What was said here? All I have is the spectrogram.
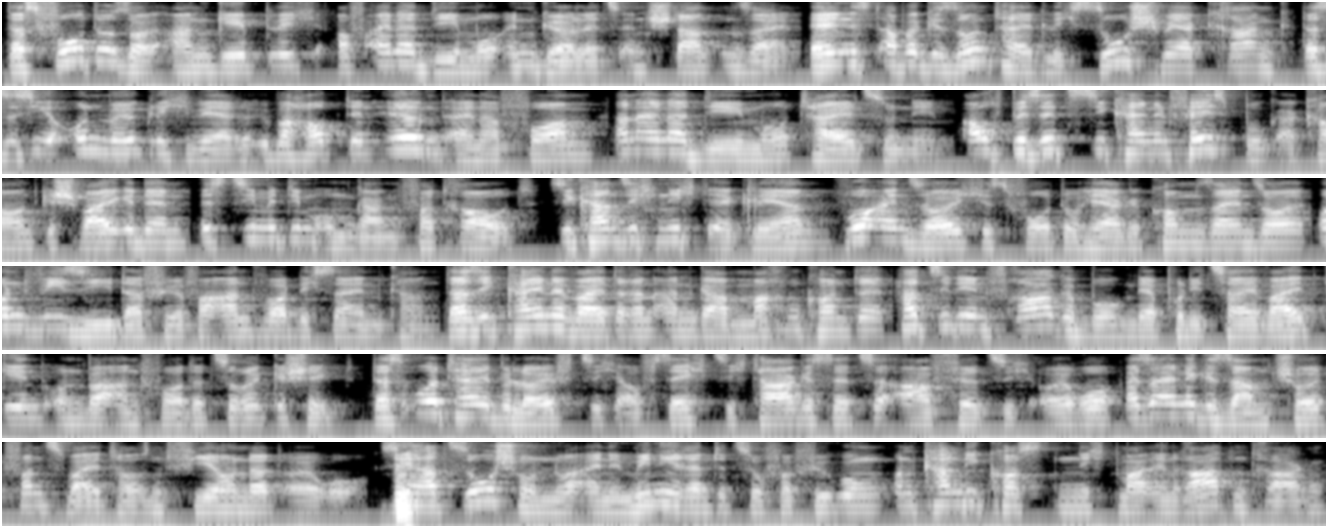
Das Foto soll angeblich auf einer Demo in Görlitz entstanden sein. Ellen ist aber gesundheitlich so schwer krank, dass es ihr unmöglich wäre, überhaupt in irgendeiner Form an einer Demo teilzunehmen. Auch besitzt sie keinen Facebook-Account, geschweige denn ist sie mit dem Umgang vertraut. Sie kann sich nicht erklären, wo ein solches Foto hergekommen sein soll, soll und wie sie dafür verantwortlich sein kann. Da sie keine weiteren Angaben machen konnte, hat sie den Fragebogen der Polizei weitgehend unbeantwortet zurückgeschickt. Das Urteil beläuft sich auf 60 Tagessätze a 40 Euro, also eine Gesamtschuld von 2400 Euro. Sie hat so schon nur eine Minirente zur Verfügung und kann die Kosten nicht mal in Raten tragen,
